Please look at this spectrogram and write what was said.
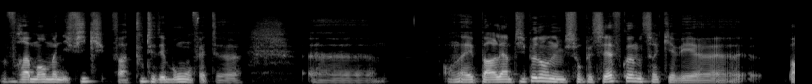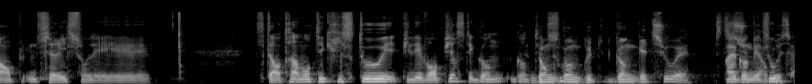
vraiment magnifique enfin tout était bon en fait euh, on avait parlé un petit peu dans l'émission PCF, quoi, mais c'est vrai qu'il y avait, euh, par exemple, une série sur les. C'était entre Monte Cristo et puis les vampires, c'était Gang, Gangetsu. Gangetsu, ouais. Ouais, Gangetsu. ça.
